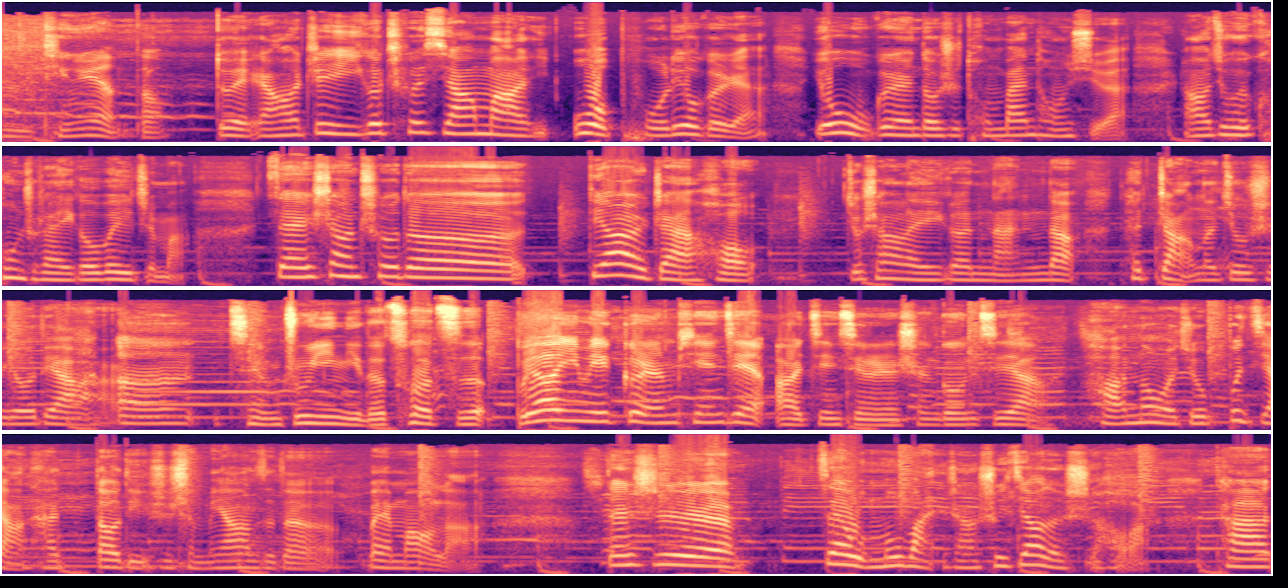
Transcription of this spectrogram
嗯，挺远的。对，然后这一个车厢嘛，卧铺六个人，有五个人都是同班同学，然后就会空出来一个位置嘛。在上车的第二站后。就上来一个男的，他长得就是有点儿……嗯，请注意你的措辞，不要因为个人偏见而进行人身攻击啊。好，那我就不讲他到底是什么样子的外貌了。但是在我们晚上睡觉的时候啊，他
